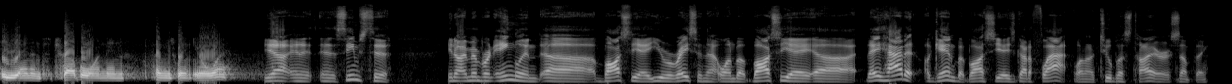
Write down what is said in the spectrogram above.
he ran into trouble, and then things went your way. Yeah, and it, and it seems to, you know, I remember in England, uh, Bossier, you were racing that one, but Bossier, uh, they had it again, but Bossier's got a flat on a tubeless tire or something.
